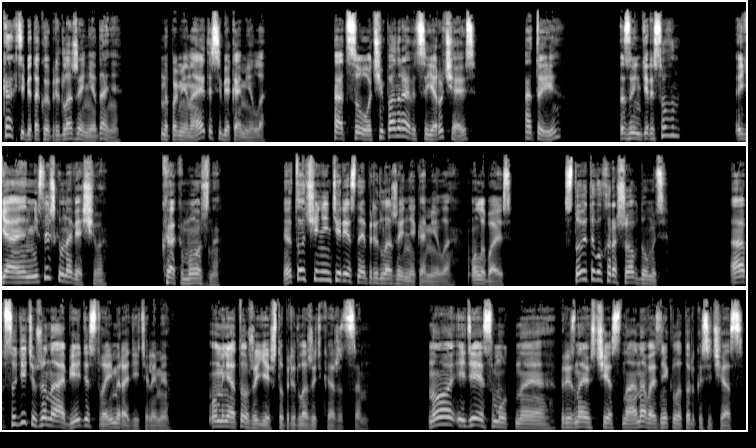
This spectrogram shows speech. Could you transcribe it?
«Как тебе такое предложение, Даня?» Напоминает о себе Камила. Отцу очень понравится, я ручаюсь. А ты? Заинтересован? Я не слишком навязчиво? Как можно? Это очень интересное предложение, Камила. Улыбаюсь. Стоит его хорошо обдумать. А обсудить уже на обеде с твоими родителями. У меня тоже есть что предложить, кажется. Но идея смутная, признаюсь честно, она возникла только сейчас.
